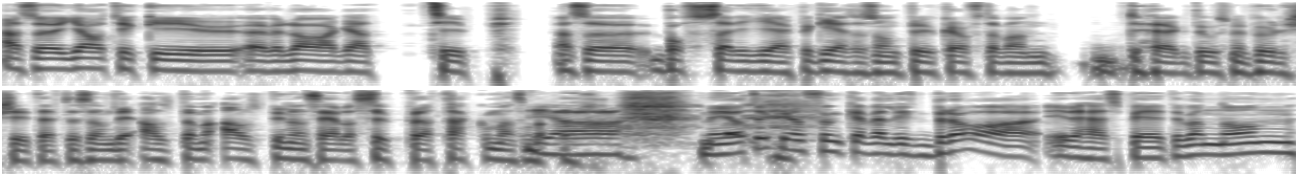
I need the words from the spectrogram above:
Alltså jag tycker ju överlag att typ Alltså bossar i JRPG och sånt brukar ofta vara en hög dos med bullshit eftersom det är alltid, de har alltid någon så jävla superattack och man så bara, Ja. Men jag tycker de funkar väldigt bra i det här spelet. Det var någon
